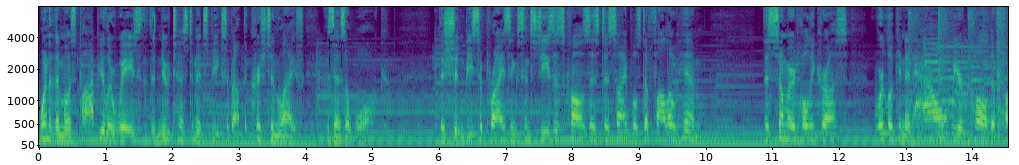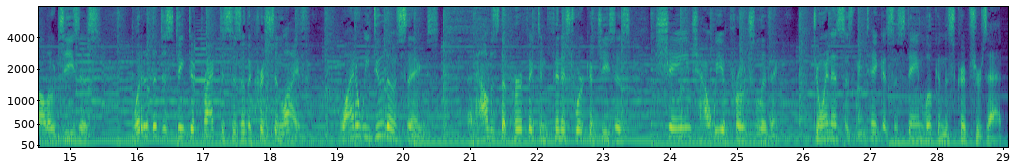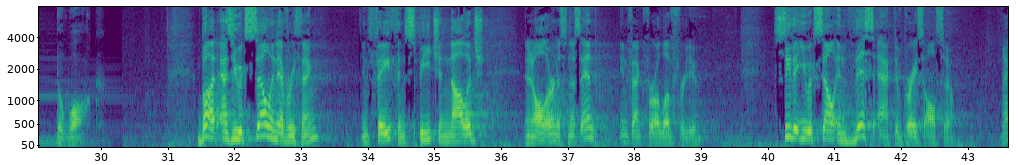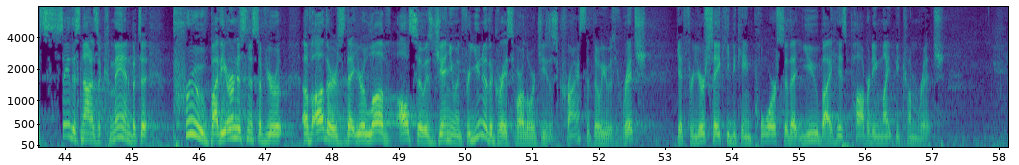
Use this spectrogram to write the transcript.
One of the most popular ways that the New Testament speaks about the Christian life is as a walk. This shouldn't be surprising since Jesus calls his disciples to follow him. This summer at Holy Cross, we're looking at how we are called to follow Jesus. What are the distinctive practices of the Christian life? Why do we do those things? And how does the perfect and finished work of Jesus change how we approach living? Join us as we take a sustained look in the scriptures at the walk. But as you excel in everything, in faith, in speech, in knowledge, and in all earnestness, and in fact for our love for you, see that you excel in this act of grace also. And I say this not as a command, but to prove by the earnestness of, your, of others that your love also is genuine. For you know the grace of our Lord Jesus Christ, that though he was rich, yet for your sake he became poor, so that you by his poverty might become rich.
